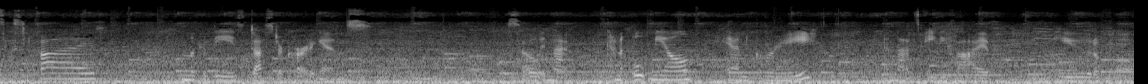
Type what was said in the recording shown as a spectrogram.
65. And look at these duster cardigans. So in that kind of oatmeal and gray, and that's 85. Beautiful.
